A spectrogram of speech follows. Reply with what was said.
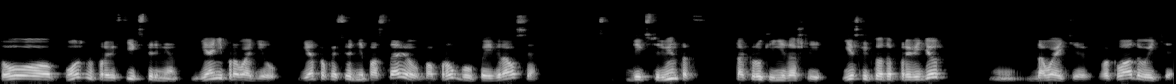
то можно провести эксперимент. Я не проводил. Я только сегодня поставил, попробовал, поигрался. До экспериментов так руки не дошли. Если кто-то проведет, давайте, выкладывайте.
